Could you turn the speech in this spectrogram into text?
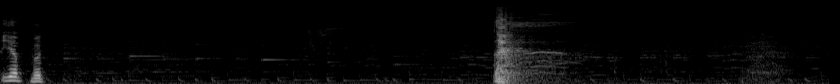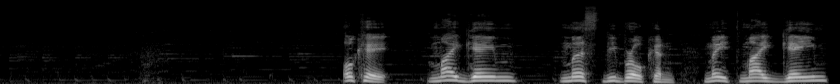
yep, but Okay, my game must be broken. Mate, my game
